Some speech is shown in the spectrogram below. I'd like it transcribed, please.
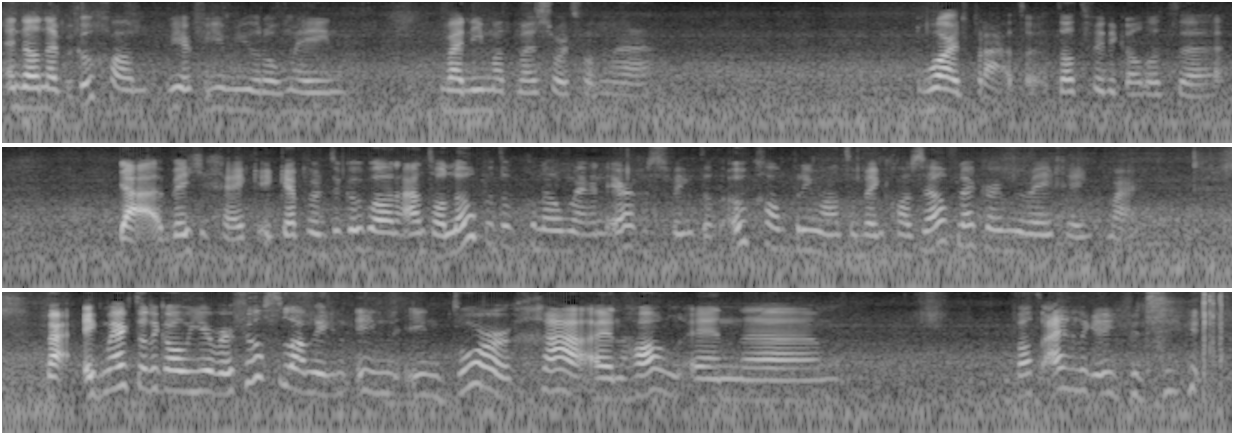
En dan heb ik ook gewoon weer vier muren omheen. Waar niemand me een soort van uh, hoort praten. Dat vind ik altijd uh, ja, een beetje gek. Ik heb er natuurlijk ook wel een aantal lopend opgenomen. En ergens vind ik dat ook gewoon prima. Want dan ben ik gewoon zelf lekker in beweging. Maar, maar ik merk dat ik al hier weer veel te lang in, in, in door ga en hang. En uh, wat eigenlijk even niet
